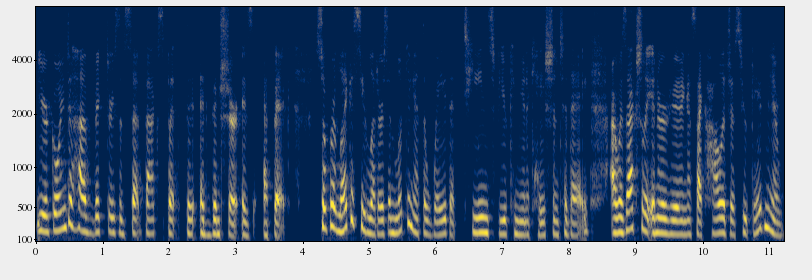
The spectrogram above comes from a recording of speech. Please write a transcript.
You're going to have victories and setbacks, but the adventure is epic. So, for legacy letters and looking at the way that teens view communication today, I was actually interviewing a psychologist who gave me a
